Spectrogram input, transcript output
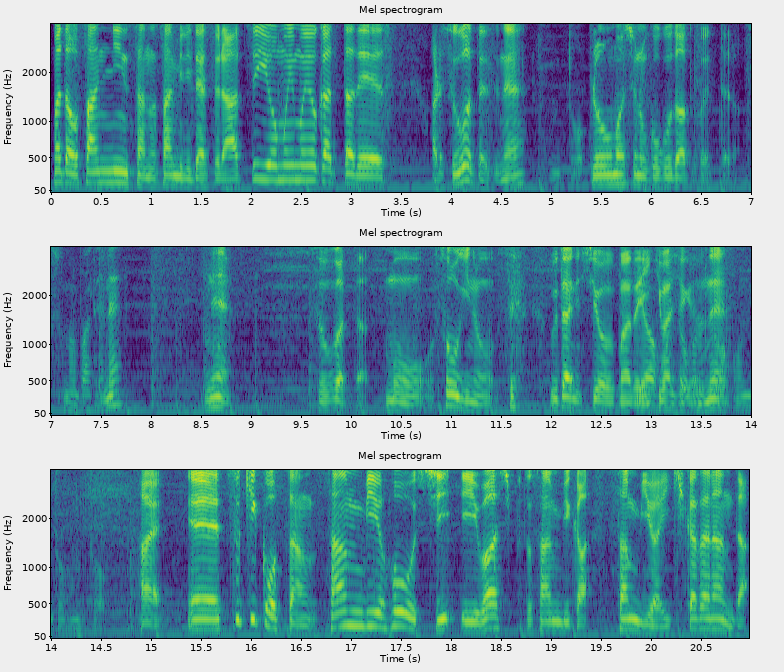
またお三人さんの賛美に対する熱い思いも良かったです。あれすごかったですね。ローマ書のここだとか言ったら。その場でね。ね。すごかった。もう葬儀のせ歌にしようまで行きましたけどね。はいえー、月子さん賛美奉仕ワーシップと賛美歌賛美は生き方なんだ。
